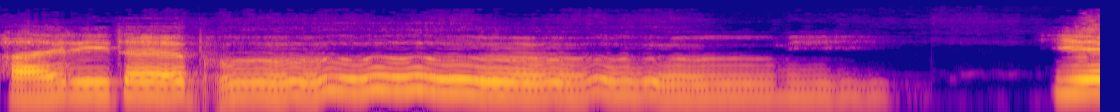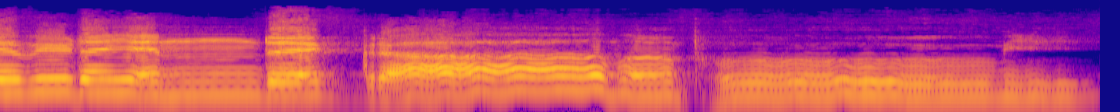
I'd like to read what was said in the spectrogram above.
ഹരിതഭൂമി. എവിടെ എന്റെ ഗ്രാമഭൂമി?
